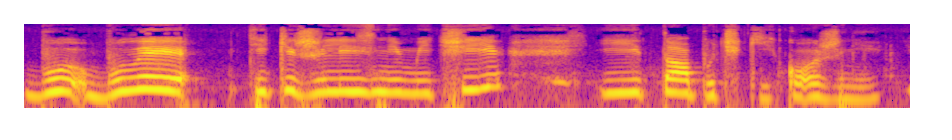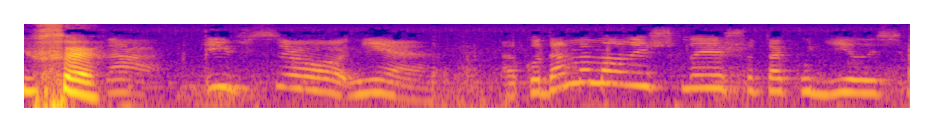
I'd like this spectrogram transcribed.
Бу- були тільки желізні мечі і тапочки кожні. І все. Так, і все, ні. А куди ми мали йшли, що так уділися?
